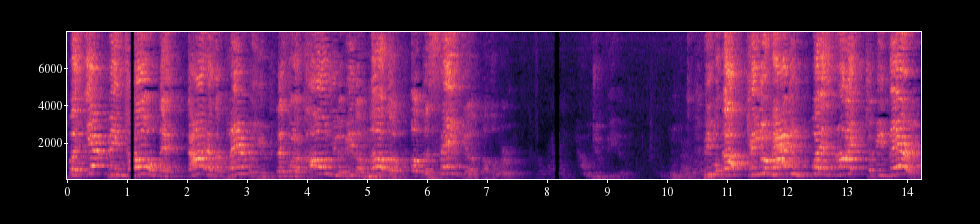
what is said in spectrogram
but yet being told that God has a plan for you that's going to cause you to be the mother of the Savior of the world? How would you feel? People, God, can you imagine what it's like to be married?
